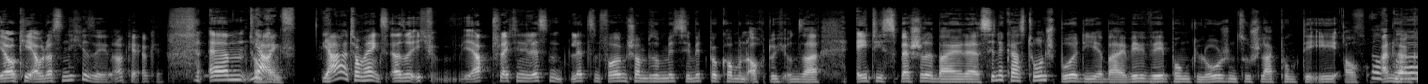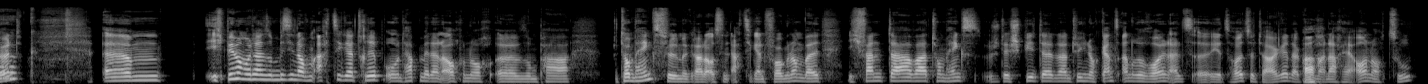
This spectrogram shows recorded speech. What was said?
Ja, okay, aber du hast ihn nicht gesehen. Okay, okay. Ähm, Tom ja. Hanks. Ja, Tom Hanks. Also ich, ihr habt vielleicht in den letzten, letzten Folgen schon so ein bisschen mitbekommen und auch durch unser 80 Special bei der Cinecast Tonspur, die ihr bei www.logenzuschlag.de auch anhören könnt. Ähm, ich bin momentan so ein bisschen auf dem 80er-Trip und habe mir dann auch noch äh, so ein paar Tom Hanks-Filme gerade aus den 80ern vorgenommen, weil ich fand, da war Tom Hanks, der spielt da natürlich noch ganz andere Rollen als äh, jetzt heutzutage. Da kommen Ach. wir nachher auch noch zu.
